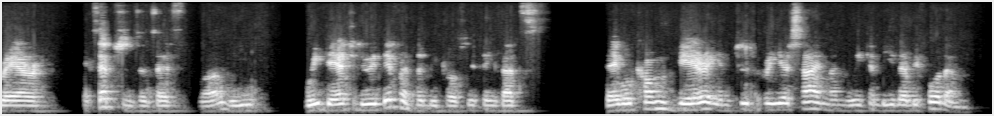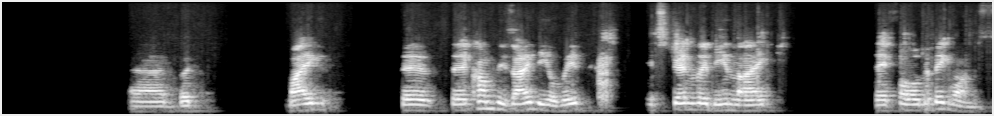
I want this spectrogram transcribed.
rare exceptions and says, well, we we dare to do it differently because we think that's they will come here in two to three years' time and we can be there before them. Uh, but my the the companies I deal with, it's generally been like they follow the big ones,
